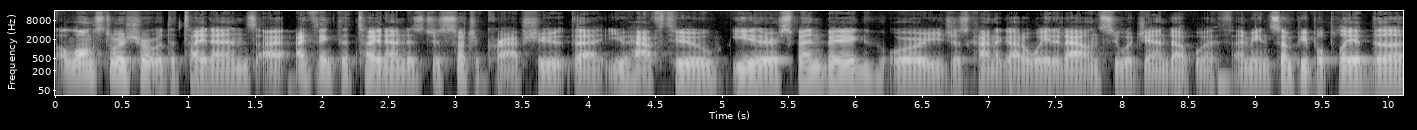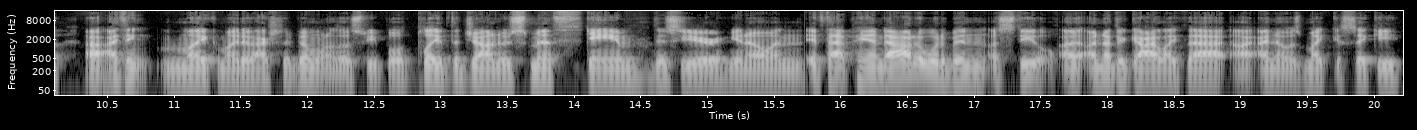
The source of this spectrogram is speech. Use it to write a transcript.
A long story short with the tight ends, I, I think the tight end is just such a crapshoot that you have to either spend big or you just kind of got to wait it out and see what you end up with. I mean, some people played the, uh, I think Mike might have actually been one of those people, played the Jonnu Smith game this year, you know, and if that panned out, it would have been a steal. another guy like that, I, I know, is Mike Gesicki.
